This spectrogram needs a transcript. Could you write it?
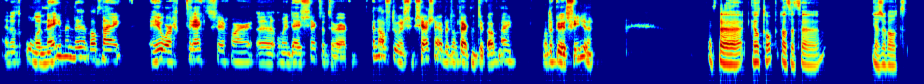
en dat ondernemende wat mij heel erg trekt, zeg maar, om in deze sector te werken. En af en toe een succes hebben, dat werkt natuurlijk ook mee. Want dan kun je het vieren. Heel top dat het, ja, zowel het,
